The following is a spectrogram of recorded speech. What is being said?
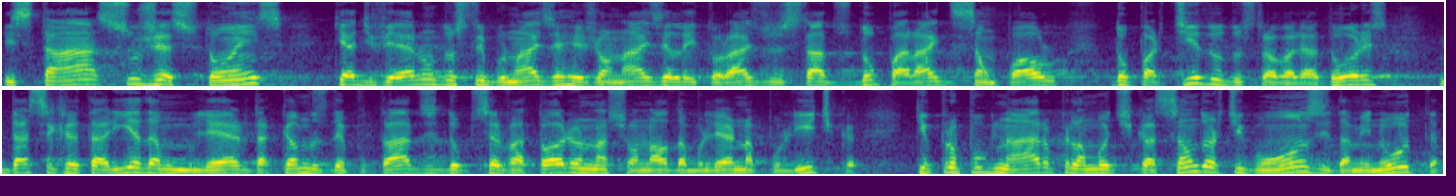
está sugestões que advieram dos tribunais regionais eleitorais dos estados do Pará e de São Paulo, do Partido dos Trabalhadores, da Secretaria da Mulher, da Câmara dos Deputados e do Observatório Nacional da Mulher na Política, que propugnaram pela modificação do artigo 11 da minuta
